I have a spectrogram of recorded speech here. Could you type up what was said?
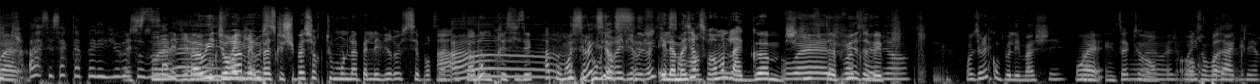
Ah, c'est ça que t'appelles les virus c'est aux ça, oreilles les virus. Bah oui, tu vois, mais parce que je suis pas sûre que tout le monde l'appelle les virus, c'est pour ça qu'il Ah. faut bon de préciser. Ah, pour moi, c'est vrai boucle que d'oreille c'est virus. Et la matière, c'est vraiment de la gomme. Je t'appuies ça fait. On dirait qu'on peut les mâcher. Ouais, exactement. Or, ils en vendaient à Claire.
